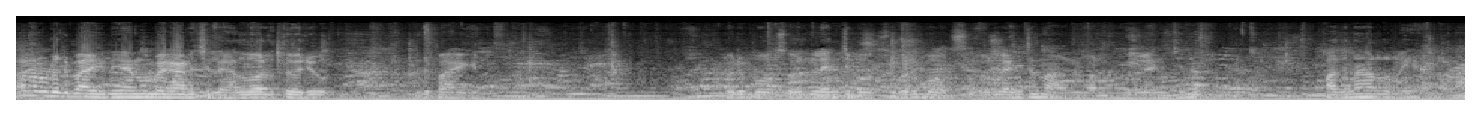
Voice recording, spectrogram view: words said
അതിനോട് ഒരു പാക്കറ്റ് ഞാൻ മുമ്പേ കാണിച്ചില്ലേ? അതുപോലത്തെ ഒരു ഒരു പാക്കറ്റ് ഒരു ബോക്സ് ഒരു ലഞ്ച് ബോക്സ് ഒരു ബോക്സ് ഒരു ലഞ്ച് എന്നാണ് പറഞ്ഞത് ഒരു ലഞ്ചിന് പതിനാറ് റിയാലാണ്.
